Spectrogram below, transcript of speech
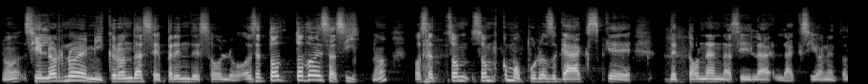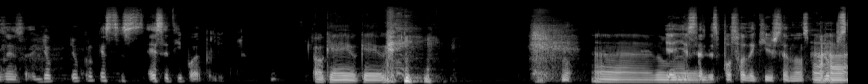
¿no? Si el horno de microondas se prende solo. O sea, todo, todo es así, ¿no? O sea, son, son como puros gags que detonan así la, la acción. Entonces, yo, yo creo que este es ese tipo de película. Ok, ok, ok. Ah, no Y ahí está el esposo de Kirsten Dunst. Pero, pues,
